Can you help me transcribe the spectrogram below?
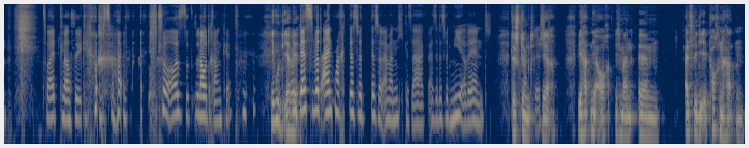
zweitklassig, um es mal so aus, laut Ranke. Ja gut, ja, Und das wird einfach, das wird, das wird einfach nicht gesagt. Also das wird nie erwähnt. das stimmt, praktisch. ja. Wir hatten ja auch, ich meine, ähm, als wir die Epochen hatten,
